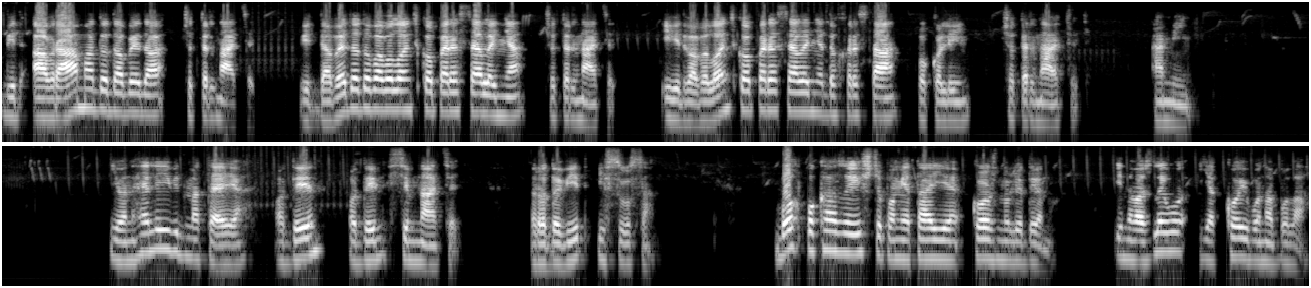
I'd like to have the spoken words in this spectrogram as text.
від Авраама до Давида 14, від Давида до Вавилонського переселення 14, і від Вавилонського переселення до Христа поколінь 14. Амінь. Євангелії від Матея 1, 1, 17 Родовід Ісуса Бог показує, що пам'ятає кожну людину, і неважливо, якою вона була.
